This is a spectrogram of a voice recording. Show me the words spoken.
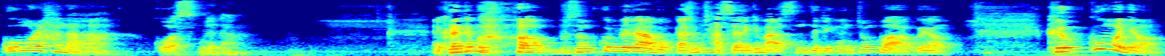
꿈을 하나 꾸었습니다. 그런데 뭐 무슨 꿈이라고까지 좀 자세하게 말씀드리는 좀 뭐하고요. 그 꿈은요,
